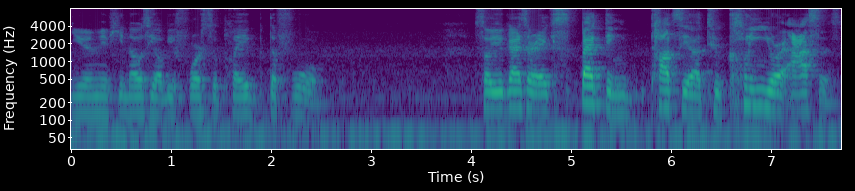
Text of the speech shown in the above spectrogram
even if he knows he'll be forced to play the fool. So you guys are expecting Tatsuya to clean your asses.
